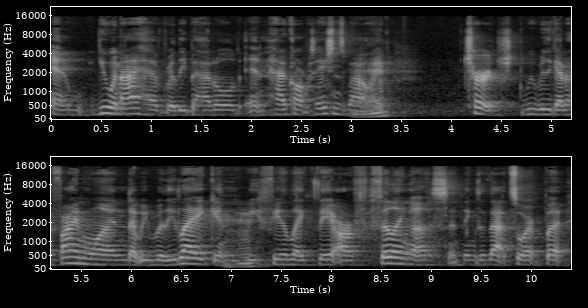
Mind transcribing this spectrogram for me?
And you and I have really battled and had conversations about like, church, we really got to find one that we really like and Mm-hmm. we feel like they are fulfilling us and things of that sort. But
